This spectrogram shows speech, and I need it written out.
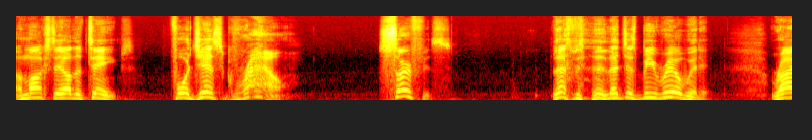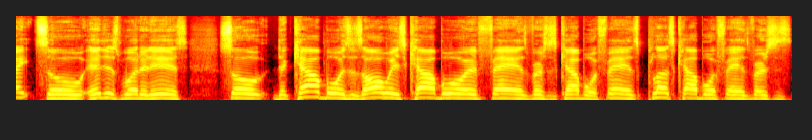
amongst the other teams for just ground, surface. Let's let's just be real with it right? So it is what it is. So the Cowboys is always Cowboy fans versus Cowboy fans, plus Cowboy fans versus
